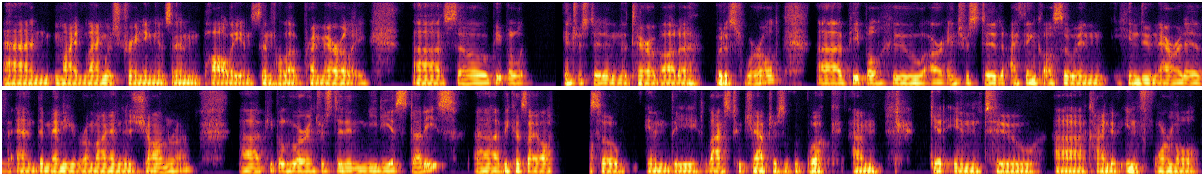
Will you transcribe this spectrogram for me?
and my language training is in Pali and Sinhala primarily. Uh, so people interested in the Theravada Buddhist world, uh, people who are interested, I think, also in Hindu narrative and the many Ramayana genre, uh, people who are interested in media studies, uh, because I also, in the last two chapters of the book, um, get into uh, kind of informal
